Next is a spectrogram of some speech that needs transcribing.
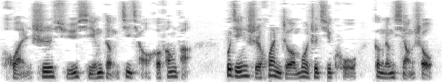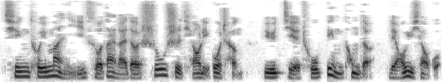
缓施徐行等技巧和方法，不仅使患者莫知其苦。更能享受轻推慢移所带来的舒适调理过程与解除病痛的疗愈效果。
